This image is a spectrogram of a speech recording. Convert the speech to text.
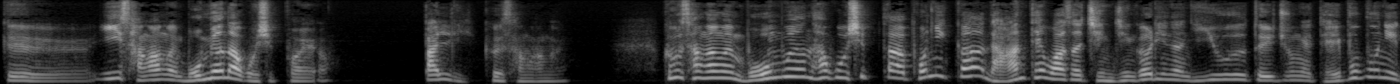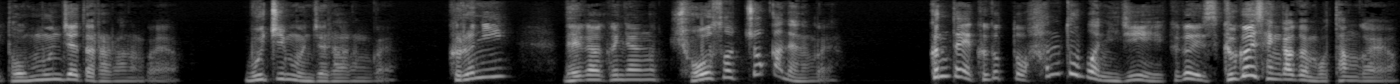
그 이 상황을 모면하고 싶어요. 빨리 그 상황을. 그 상황을 모면하고 싶다 보니까 나한테 와서 징징거리는 이유들 중에 대부분이 돈 문제다라는 거예요. 물질 문제라는 거예요. 그러니 내가 그냥 줘서 쫓아내는 거예요. 근데 그것도 한두 번이지 그걸 그걸 생각을 못 한 거예요.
